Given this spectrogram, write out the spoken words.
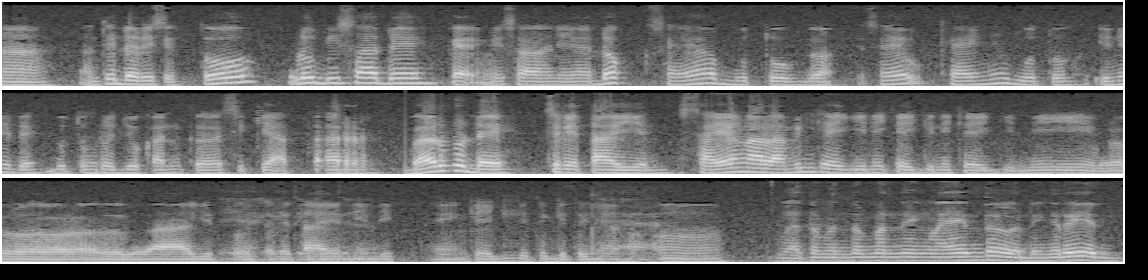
Nah nanti dari situ lu bisa deh kayak misalnya dok saya butuh saya kayaknya butuh ini deh butuh rujukan ke psikiater. Baru deh ceritain saya ngalamin kayak gini kayak gini kayak gini bla bla bla bla, bla, gitu Iya, ceritain gitu-gitu. ini yang kayak gitu gitunya. Iya. buat teman-teman yang lain tuh dengerin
